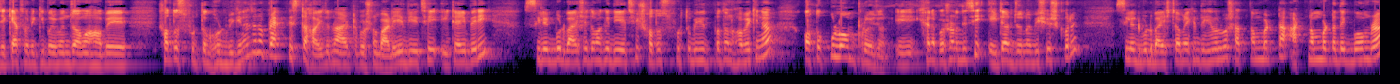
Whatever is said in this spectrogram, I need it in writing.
যে ক্যাথোডে কী পরিমাণ জমা হবে, স্বতঃস্ফূর্ত ঘটবে কিনা, যেন প্র্যাকটিসটা হয় জন্য আরেকটা প্রশ্ন বাড়িয়ে দিয়েছি এই টাইপেরই সিলেট বোর্ড বাইশে তোমাকে দিয়েছি, স্বতঃস্ফূর্ত বিদ্যুৎ উৎপাদন হবে কিনা, কত কুলম প্রয়োজন এখানে প্রশ্ন দিয়েছি এইটার জন্য বিশেষ করে। সিলেট বোর্ড বাইশটা আমরা এখান থেকে বলব, সাত নম্বরটা, আট নম্বরটা দেখব আমরা।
